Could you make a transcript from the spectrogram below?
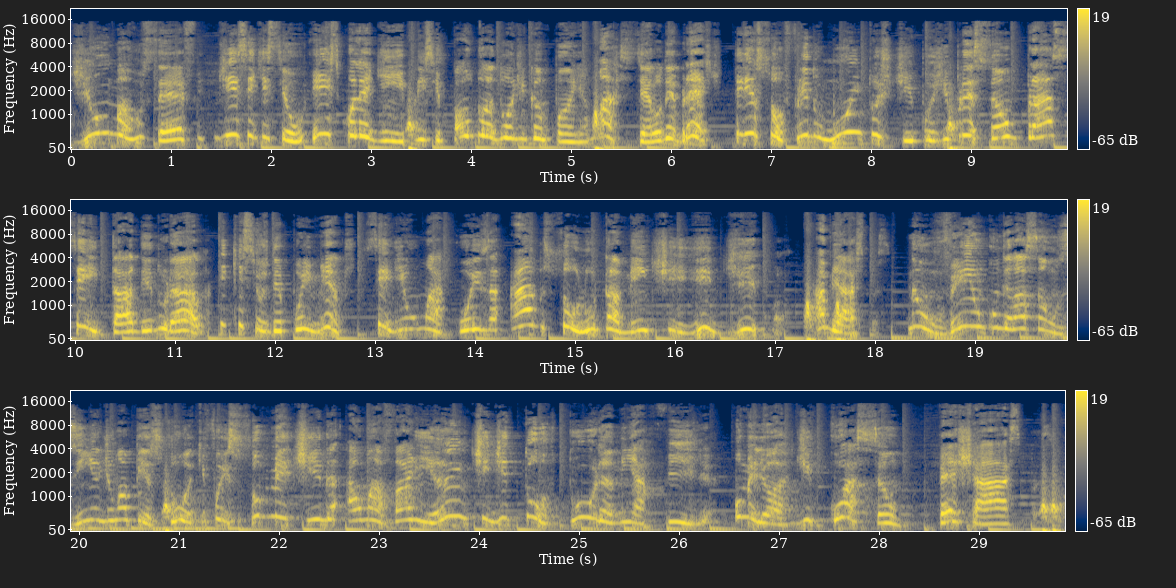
Dilma Rousseff disse que seu ex-coleguinha e principal doador de campanha, Marcelo Debrecht, teria sofrido muitos tipos de pressão para aceitar dedurá-la e que seus depoimentos seriam uma coisa absolutamente ridícula. Abre aspas. Não venham com delaçãozinha de uma pessoa que foi submetida a uma variante de tortura, minha filha. Ou melhor, de coação. Fecha aspas.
